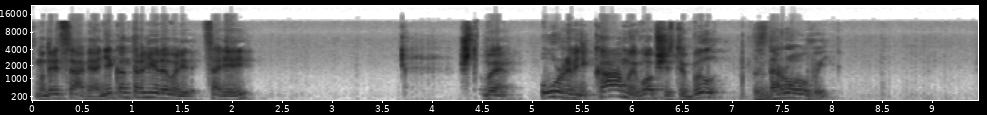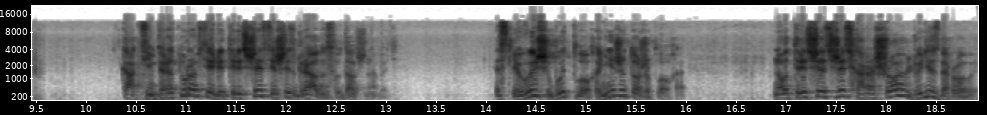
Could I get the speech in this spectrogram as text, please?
мудрецами. Они контролировали царей, чтобы уровень камы в обществе был здоровый. Как температура в теле 36,6 градусов должна быть. Если выше, будет плохо. Ниже тоже плохо. Но вот 36,6 хорошо, люди здоровы.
